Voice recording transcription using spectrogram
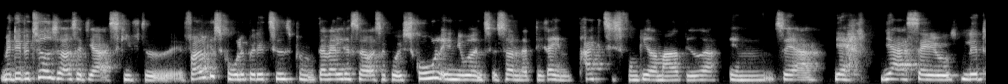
men det betød så også, at jeg skiftede øh, folkeskole på det tidspunkt. Der valgte jeg så også at gå i skole ind i Odense, sådan at det rent praktisk fungerede meget bedre. Øh, så jeg, ja, jeg sagde jo lidt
